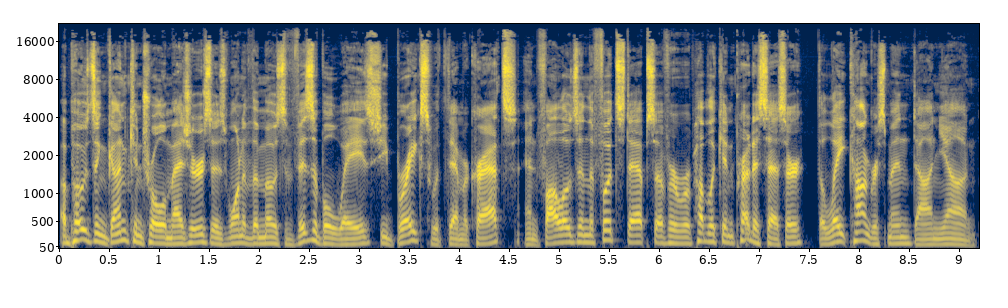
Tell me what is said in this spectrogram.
Opposing gun control measures is one of the most visible ways she breaks with Democrats and follows in the footsteps of her Republican predecessor, the late Congressman Don Young.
